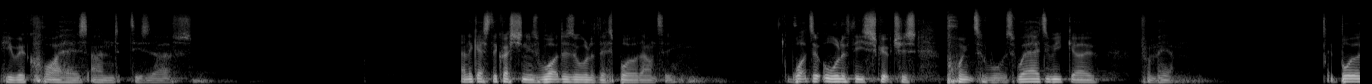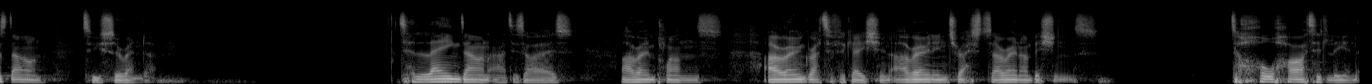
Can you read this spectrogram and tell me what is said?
he requires and deserves. And I guess the question is what does all of this boil down to? What do all of these scriptures point towards? Where do we go from here? It boils down to surrender, to laying down our desires, our own plans, our own gratification, our own interests, our own ambitions, to wholeheartedly and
